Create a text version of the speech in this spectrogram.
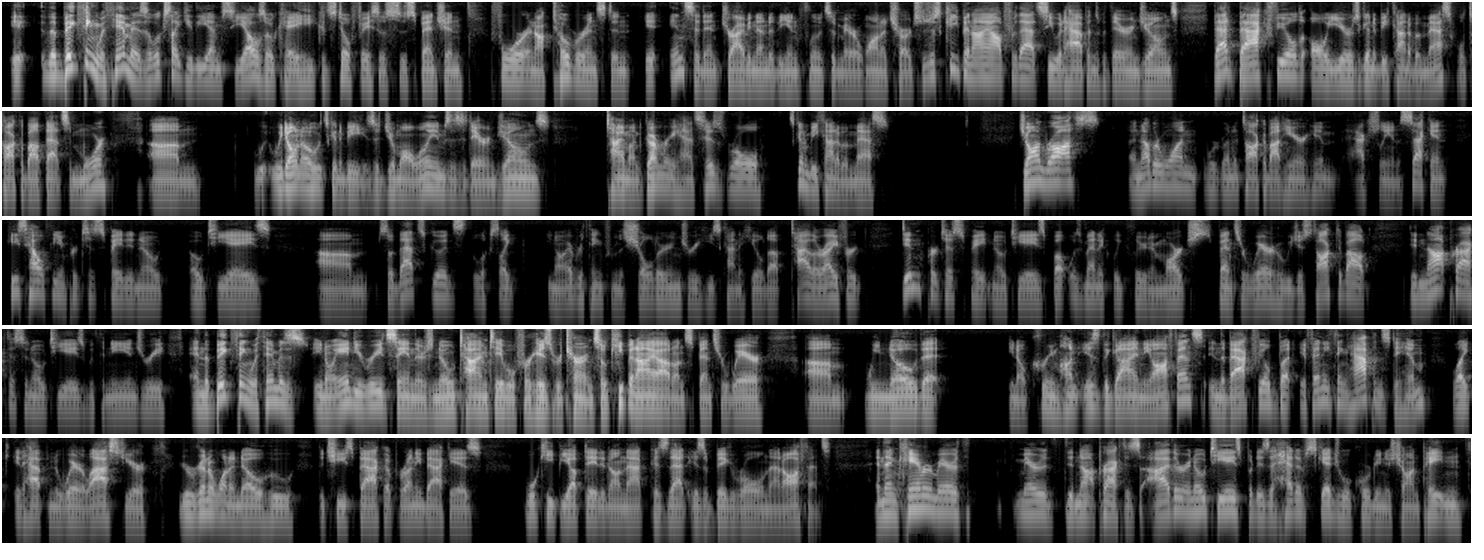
it, the big thing with him is it looks like the MCL is okay. He could still face a suspension for an October instant, incident driving under the influence of marijuana charge. So just keep an eye out for that. See what happens with Aaron Jones. That backfield all year is going to be kind of a mess. We'll talk about that some more. Um, we, we don't know who it's going to be. Is it Jamaal Williams? Is it Aaron Jones? Ty Montgomery has his role. It's going to be kind of a mess. John Ross, another one we're going to talk about here, him actually in a second. He's healthy and participated in o- OTAs. Um, so that's good. Looks like, you know, everything from the shoulder injury, he's kind of healed up. Tyler Eifert didn't participate in OTAs but was medically cleared in March. Spencer Ware, who we just talked about, did not practice in OTAs with the knee injury. And the big thing with him is, you know, Andy Reid saying there's no timetable for his return. So keep an eye out on Spencer Ware. Um, we know that, you know, Kareem Hunt is the guy in the offense in the backfield, but if anything happens to him, like it happened to Ware last year, you're going to want to know who the Chiefs' backup running back is. We'll keep you updated on that because that is a big role in that offense. And then Cameron Meredith, Meredith did not practice either in OTAs, but is ahead of schedule according to Sean Payton.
